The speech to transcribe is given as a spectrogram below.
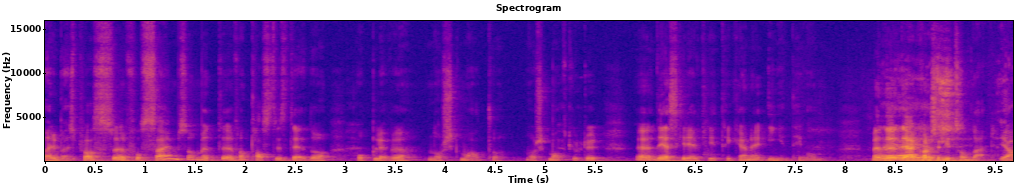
arbeidsplass, Fossheim, som et fantastisk sted å oppleve norsk mat og norsk matkultur. Det skrev kritikerne ingenting om. Men jeg, det er kanskje litt sånn det er. Ja,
